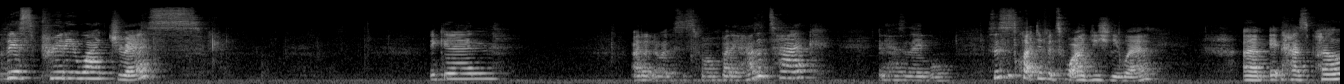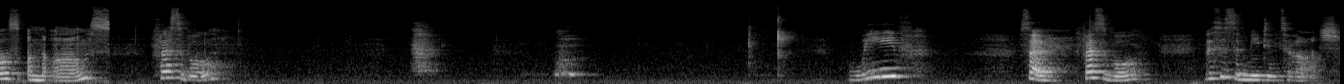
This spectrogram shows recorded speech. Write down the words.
this pretty white dress. Again, I don't know where this is from, but it has a tag and it has a label. So this is quite different to what I'd usually wear. Um, it has pearls on the arms. First of all, weave. So first of all, this is a medium to large.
